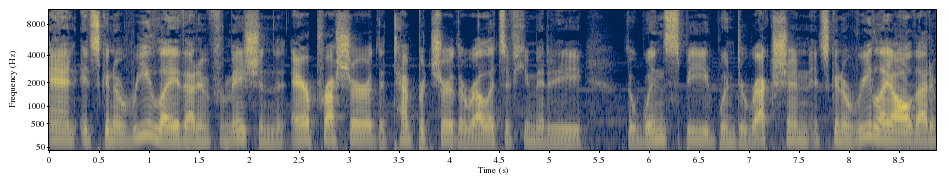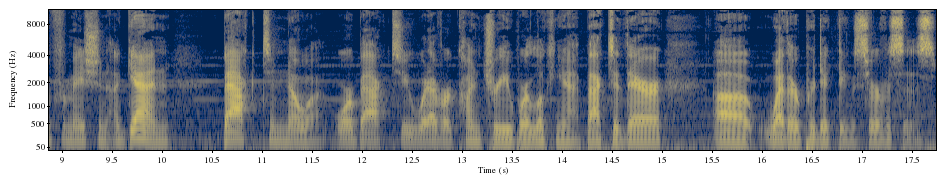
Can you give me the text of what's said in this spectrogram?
And it's going to relay that information the air pressure, the temperature, the relative humidity, the wind speed, wind direction. It's going to relay all that information again back to NOAA or back to whatever country we're looking at, back to their uh, weather predicting services.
